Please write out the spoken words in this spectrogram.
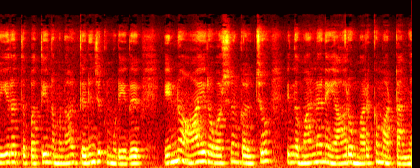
வீரத்தை பற்றியும் நம்மளால் தெரிஞ்சுக்க முடியுது. இன்னும் ஆயிரம் வருஷம் கழிச்சும் இந்த மன்னனை யாரும் மறக்க மாட்டாங்க.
